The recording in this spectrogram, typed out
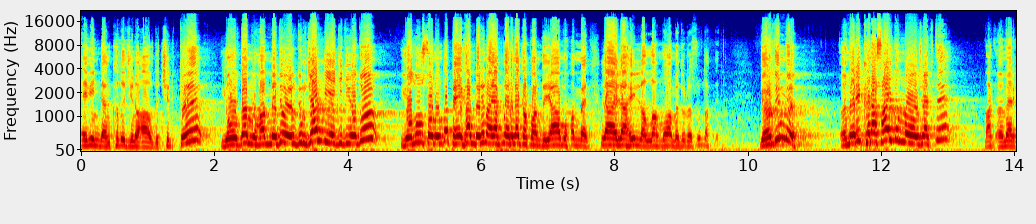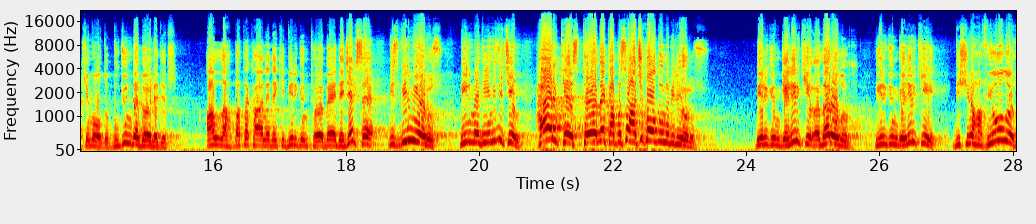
Evinden kılıcını aldı çıktı. Yolda Muhammed'i öldüreceğim diye gidiyordu. Yolun sonunda peygamberin ayaklarına kapandı. Ya Muhammed la ilahe illallah Muhammedur Resulullah dedi. Gördün mü? Ömer'i kırasaydın ne olacaktı? Bak Ömer kim oldu? Bugün de böyledir. Allah batakhanedeki bir gün tövbe edecekse biz bilmiyoruz. Bilmediğimiz için herkes tövbe kapısı açık olduğunu biliyoruz. Bir gün gelir ki Ömer olur. Bir gün gelir ki Bişri Hafiye olur.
